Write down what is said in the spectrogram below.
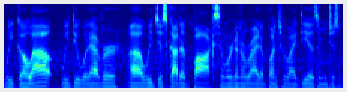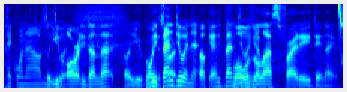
We go out. We do whatever. Uh, we just got a box, and we're gonna write a bunch of ideas, and we just pick one out. So do you've already done that, or you're going We've to been start? doing it. Okay. We've been what doing was the it. last Friday date night?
